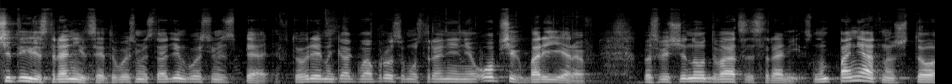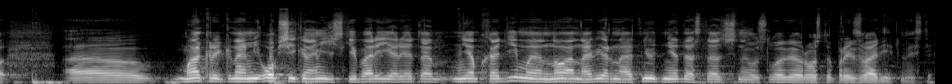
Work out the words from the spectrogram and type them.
четыре страницы, это 81-85, в то время как вопросам устранения общих барьеров посвящено 20 страниц. Ну, понятно, что э, макроэкономи... общие экономические барьеры – это необходимое, но, наверное, отнюдь недостаточное условие роста производительности.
